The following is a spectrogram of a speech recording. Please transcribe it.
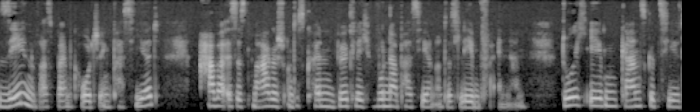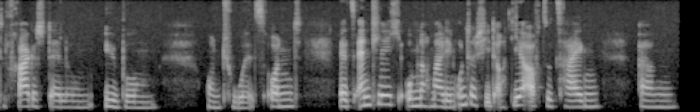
sehen, was beim Coaching passiert, aber es ist magisch und es können wirklich Wunder passieren und das Leben verändern. Durch eben ganz gezielte Fragestellungen, Übungen und Tools. Und letztendlich, um nochmal den Unterschied auch dir aufzuzeigen, ähm,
